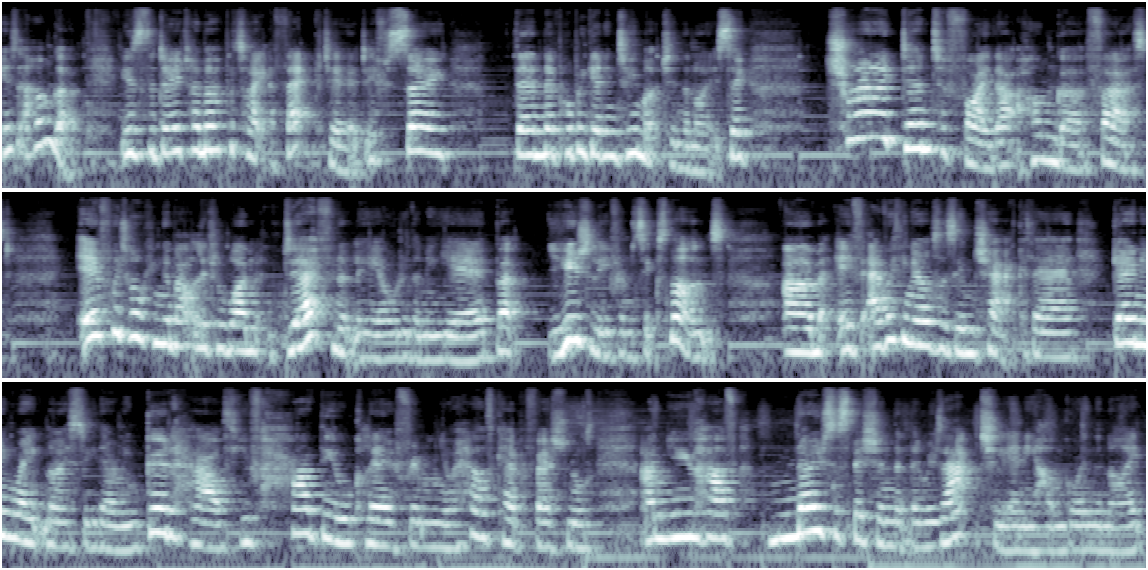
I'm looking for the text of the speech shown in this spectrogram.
is it hunger is the daytime appetite affected if so then they're probably getting too much in the night so try and identify that hunger first if we're talking about a little one definitely older than a year but usually from six months um, if everything else is in check, they're gaining weight nicely, they're in good health, you've had the all clear from your healthcare professionals, and you have no suspicion that there is actually any hunger in the night,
